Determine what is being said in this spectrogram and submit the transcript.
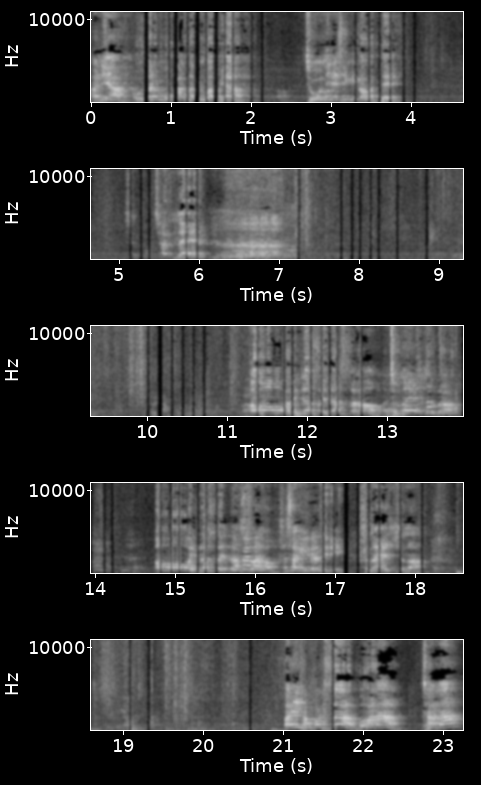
아니야, 오늘은 뭔가 다른 밤이야. 좋은 일이 생길 것 같아. 슬프지 않네. 어머, 어머, 일어났어, 일어났어. 전화해야지, 전화. 어머, 어머, 일어났어, 일어났어. 세상에 이런 일이. 전화해야지, 전화. 아니, 박박사, 뭐하나? 자나?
